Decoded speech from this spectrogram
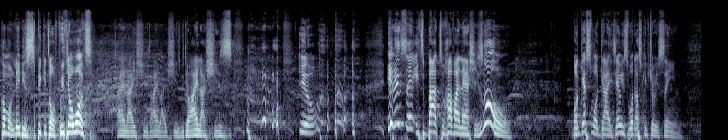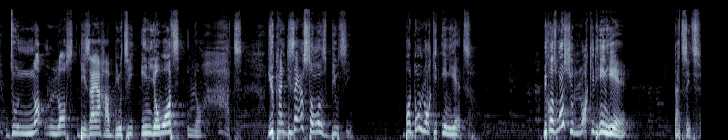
Come on, ladies, speak it off with your what? eyelashes, eyelashes, with your eyelashes. you know? he didn't say it's bad to have eyelashes. No. But guess what, guys? Here is what that scripture is saying. Do not lust desire her beauty in your what? In your heart. You can desire someone's beauty, but don't lock it in yet. Because once you lock it in here, that's it.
